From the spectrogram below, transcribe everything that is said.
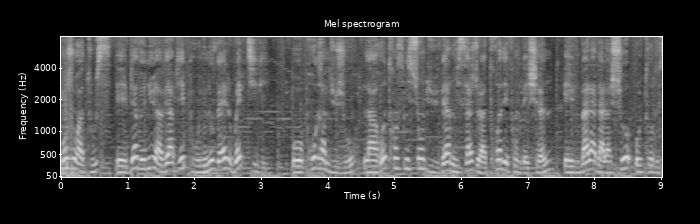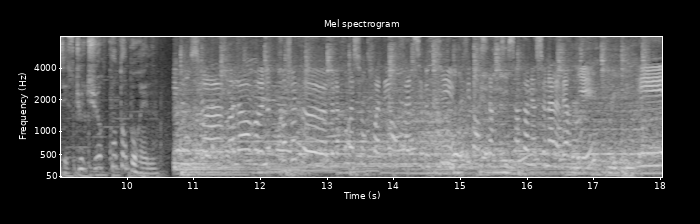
Bonjour à tous et bienvenue à Verbier pour une nouvelle Web TV. Au programme du jour, la retransmission du vernissage de la 3D Foundation et une balade à la chaux autour de ses sculptures contemporaines. Bonsoir. Alors, euh, notre projet de, la Fondation 3D, en fait, c'est de créer une résidence d'artistes internationale à Verbier. Et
